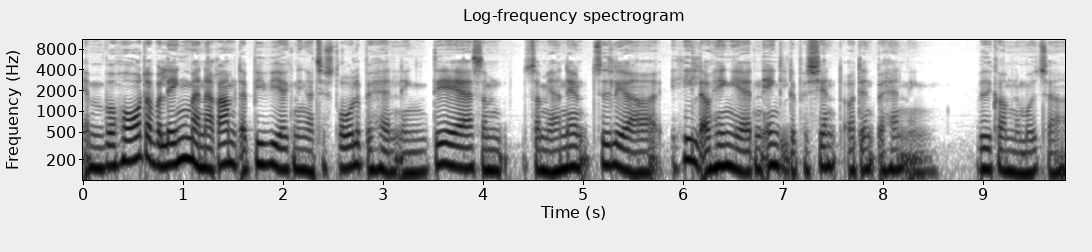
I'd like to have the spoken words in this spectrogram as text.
Jamen, hvor hårdt og hvor længe man er ramt af bivirkninger til strålebehandlingen, det er, som, som jeg har nævnt tidligere, helt afhængig af den enkelte patient og den behandling, vedkommende modtager.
